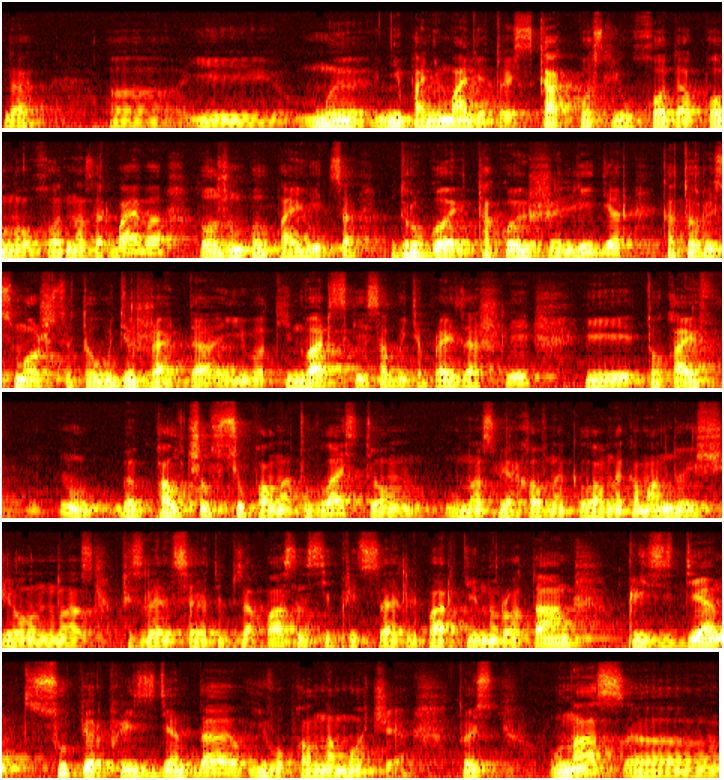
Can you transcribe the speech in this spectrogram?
Да? Э, и мы не понимали, то есть как после ухода, полного ухода Назарбаева должен был появиться другой, такой же лидер, который сможет это удержать. Да? И вот январские события произошли, и Токаев ну, получил всю полноту власти, он у нас верховный главнокомандующий, он у нас председатель Совета Безопасности, председатель партии Нуротан, президент, суперпрезидент, да, его полномочия. То есть у нас, э,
